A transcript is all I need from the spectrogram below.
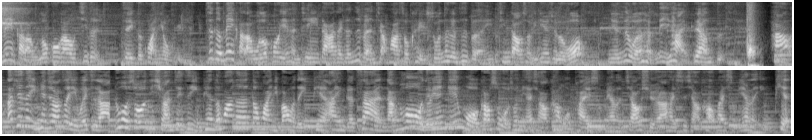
make 啦无 logo 高记的这个惯用语。这个 make 啦无 logo 也很建议大家在跟日本人讲话的时候可以说，那个日本人一听到的时候一定会觉得哦，你的日文很厉害这样子。好，那今天的影片就到这里为止啦。如果说你喜欢这支影片的话呢，都欢迎你帮我的影片按一个赞，然后留言给我，告诉我说你还想要看我拍什么样的教学啊，还是想要看我拍什么样的影片。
